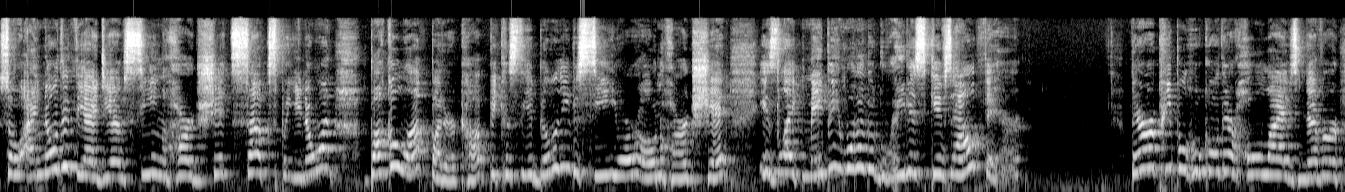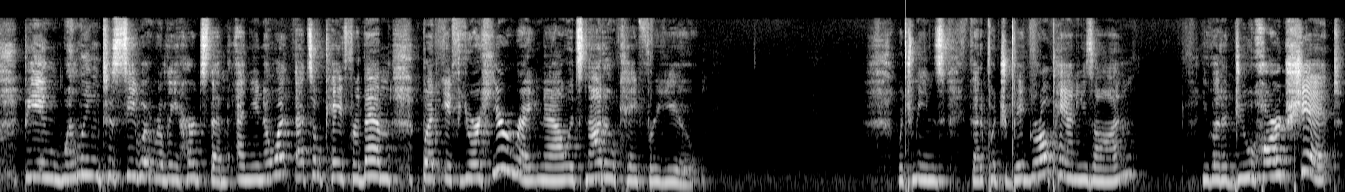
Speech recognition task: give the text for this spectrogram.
So I know that the idea of seeing hard shit sucks, but you know what? Buckle up, Buttercup, because the ability to see your own hard shit is like maybe one of the greatest gifts out there. There are people who go their whole lives never being willing to see what really hurts them. And you know what? That's okay for them. But if you're here right now, it's not okay for you. Which means you got to put your big girl panties on. You got to do hard shit.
